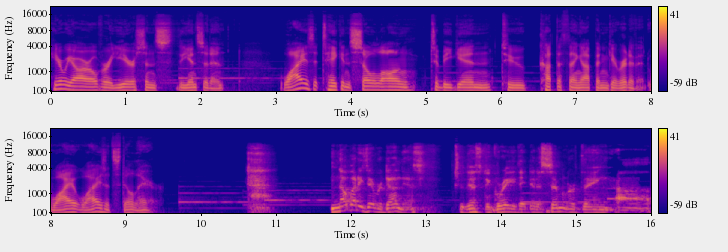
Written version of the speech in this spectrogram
Here we are over a year since the incident. Why has it taken so long to begin to cut the thing up and get rid of it? Why why is it still there? Nobody's ever done this to this degree. They did a similar thing uh,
